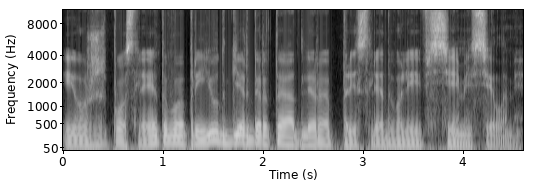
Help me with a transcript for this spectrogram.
и уж после этого приют Герберта Адлера преследовали всеми силами.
